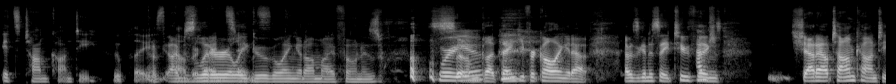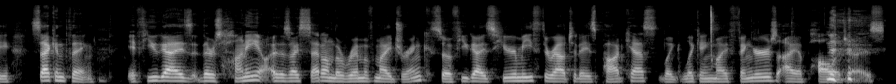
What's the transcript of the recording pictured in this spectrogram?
it's tom conti who plays i was literally Einstein's. googling it on my phone as well. Were so you? I'm glad, thank you for calling it out. I was going to say two things shout out Tom Conti. Second thing, mm. if you guys, there's honey, as I said, on the rim of my drink. So if you guys hear me throughout today's podcast, like licking my fingers, I apologize.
